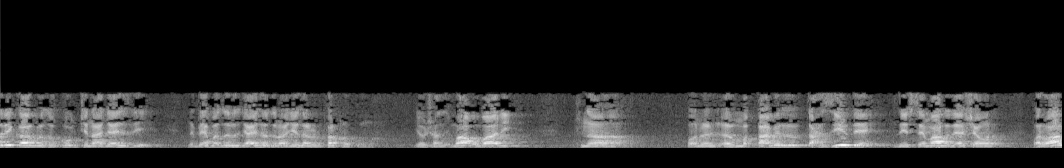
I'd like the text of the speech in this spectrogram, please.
دری کار رزقوم چنا جائز دی نہ بے بدل جائز اور ناجائز فرق رکوم جو شان ما اباری مقامل تحذیر دے دی استعمال دے شون پروان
